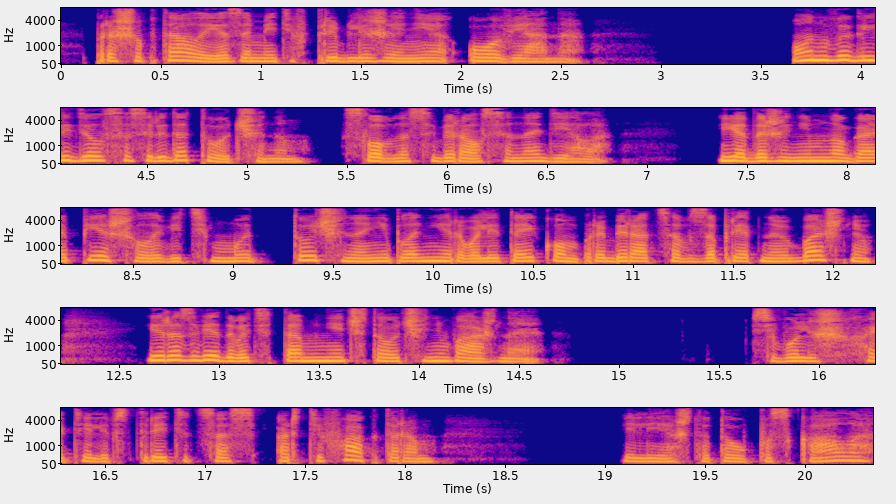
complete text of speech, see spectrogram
— прошептала я, заметив приближение Овиана. Он выглядел сосредоточенным, словно собирался на дело — я даже немного опешила, ведь мы точно не планировали тайком пробираться в запретную башню и разведывать там нечто очень важное. Всего лишь хотели встретиться с артефактором. Или я что-то упускала?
